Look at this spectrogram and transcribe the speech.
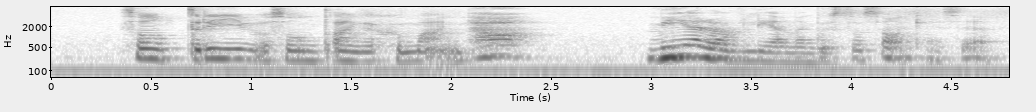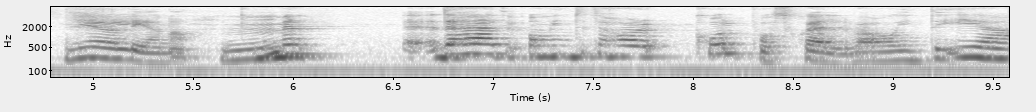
Sånt driv och sånt engagemang. Mer av Lena Gustafsson kan jag säga. Mera Lena. Mm. Men eh, det här att om vi inte har koll på oss själva och inte är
